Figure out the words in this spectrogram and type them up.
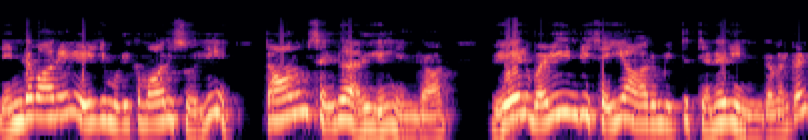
நின்றவாறே எழுதி முடிக்குமாறு சொல்லி தானும் சென்று அருகில் நின்றார். வேறு வழியின்றி செய்ய ஆரம்பித்து திணறி நின்றவர்கள்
